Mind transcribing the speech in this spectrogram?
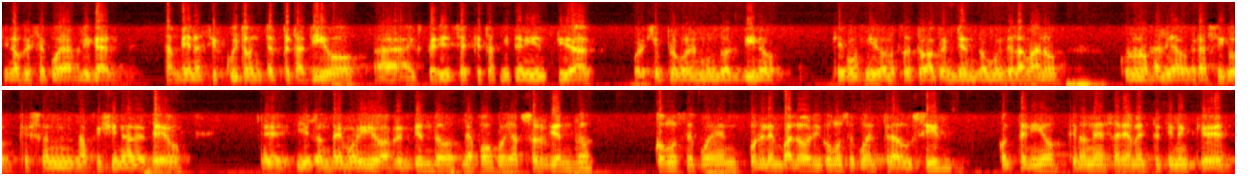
sino que se puede aplicar también a circuitos interpretativos, a, experiencias que transmiten identidad, por ejemplo con el mundo del vino, que hemos ido nosotros aprendiendo muy de la mano con unos aliados gráficos que son la oficina de Teo, eh, y es donde hemos ido aprendiendo de a poco y absorbiendo cómo se pueden poner en valor y cómo se pueden traducir contenidos que no necesariamente tienen que ver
